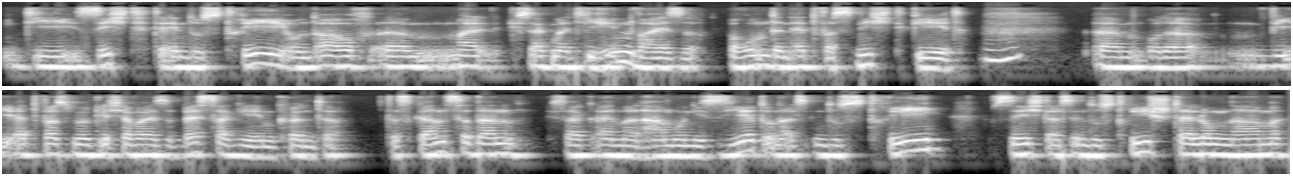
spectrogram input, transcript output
die Sicht der Industrie und auch ähm, mal, ich sag mal, die Hinweise, warum denn etwas nicht geht mhm. ähm, oder wie etwas möglicherweise besser gehen könnte, das Ganze dann, ich sage einmal, harmonisiert und als Industriesicht, als Industriestellungnahme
